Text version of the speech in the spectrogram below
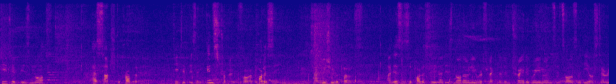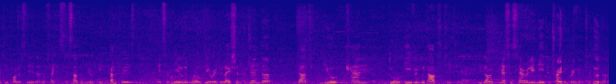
TTIP is not as such the problem. TTIP is an instrument for a policy that we should oppose. And this is a policy that is not only reflected in trade agreements, it's also the austerity policy that affects the southern European countries. It's a neoliberal deregulation agenda that you can do even without TTIP. You don't necessarily need a trade agreement to do that.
